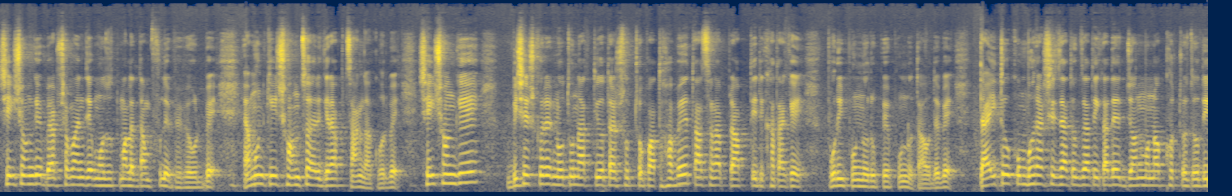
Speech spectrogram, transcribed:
সেই সঙ্গে ব্যবসা বাণিজ্যে মজুত মালের দাম ফুলে ফেপে উঠবে। এমনকি সঞ্চয়ের গ্রাফ চাঙ্গা করবে। সেই সঙ্গে বিশেষ করে নতুন আত্মীয়তার সূত্রপাত হবে, তাছাড়া প্রাপ্তির খাতাকে পরিপূর্ণরূপে পূর্ণতাও দেবে। তাই তো কুম্ভ রাশি জাতক জাতিকাদের জন্ম নক্ষত্র যদি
